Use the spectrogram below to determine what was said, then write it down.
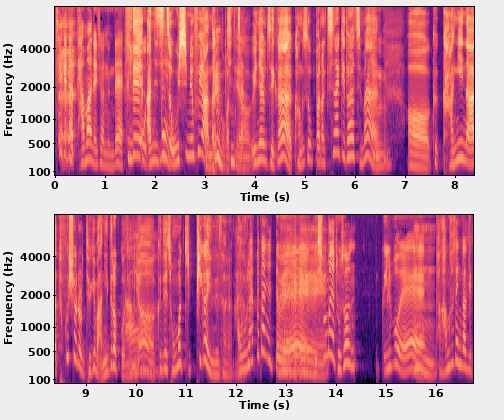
책에 다 담아내셨는데 근데 뭐, 아니 진짜 네. 오시면 후회 안 할 것 같아요. 왜냐면 제가 광수 오빠랑 친하기도 하지만 음. 어그 강의나 토크쇼를 되게 많이 들었거든요. 아. 근데 정말 깊이가 있는 사람이야. 아 우리 학교 다닐 때 네, 왜 네. 그 신문에 조선 그 일보에 음. 강수 생각이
